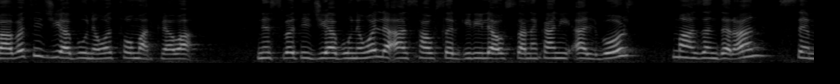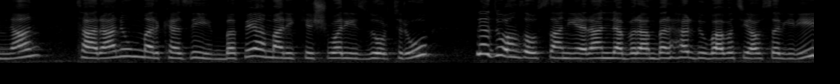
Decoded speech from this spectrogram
بابەتی جیابوونەوە تۆمار کراوە. نسبەتی جیابوونەوە لە ئاست هاوسەرگیری لە ئەستانەکانی ئەلبۆرز، مازەندەران، سمنان، تاران و مەرکەزی بەپێ ئاماری کیشوەری زۆرتر و لە دوانزەوستانی ئێران لە بەرامبەر هەردوو بابەتی هاوسەرگیری،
